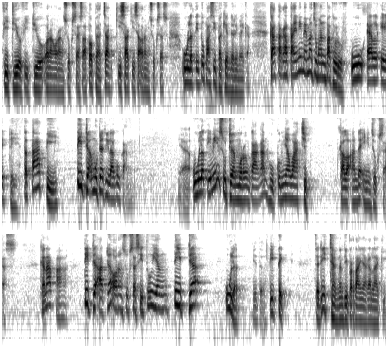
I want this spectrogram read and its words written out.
video-video orang-orang sukses atau baca kisah-kisah orang sukses. Ulet itu pasti bagian dari mereka. Kata-kata ini memang cuma empat huruf, U L E D, tetapi tidak mudah dilakukan. Ya, ulet ini sudah merupakan hukumnya wajib kalau Anda ingin sukses. Kenapa? Tidak ada orang sukses itu yang tidak ulet gitu titik. Jadi jangan dipertanyakan lagi.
